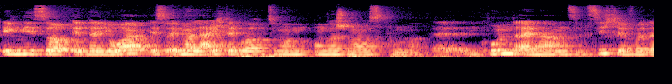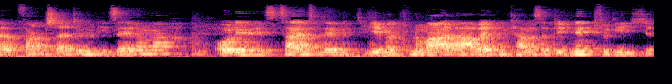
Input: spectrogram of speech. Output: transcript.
irgendwie so in der Jahr ist es immer leichter geworden zum Engagement zu kommen. Äh, die Grundeinnahmen sind sicher für die Veranstaltungen, die ich selber mache. Ohne jetzt Zahlen zu nennen, mit jemand normal arbeiten kann man es natürlich nicht vergleichen.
